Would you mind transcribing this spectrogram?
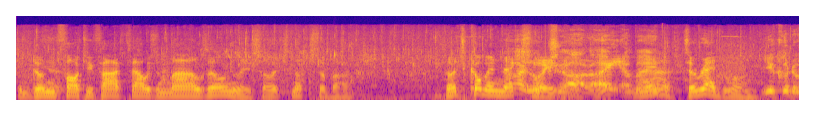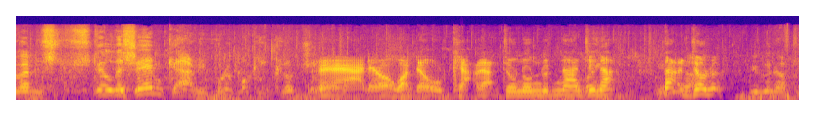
And done Yeah. 45,000 miles only, so it's not so bad. So it's coming next It looks week. all right. I mean, Yeah, it's a red one. you could have had still the same car if you put a fucking clutch in. Ah, I don't want the old car. That done 199. You're That gonna- done. You're going to have to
